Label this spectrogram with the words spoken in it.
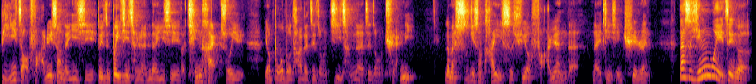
比照法律上的一些对这个被继承人的一些侵害，所以要剥夺他的这种继承的这种权利。那么实际上，他也是需要法院的来进行确认，但是因为这个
